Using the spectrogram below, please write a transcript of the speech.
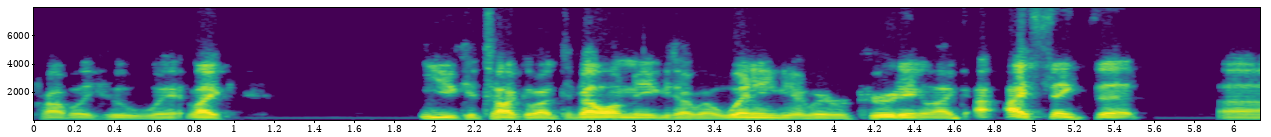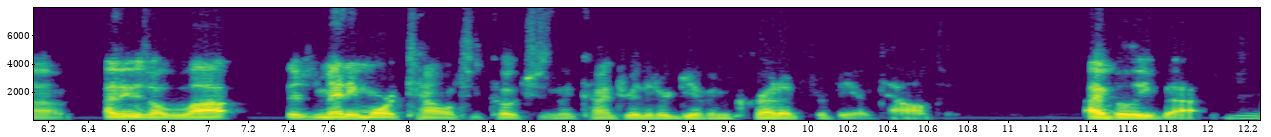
probably who win like you could talk about development, you could talk about winning, you could talk about recruiting. Like I, I think that uh, I think there's a lot there's many more talented coaches in the country that are given credit for being talented. I believe that. Mm-hmm.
